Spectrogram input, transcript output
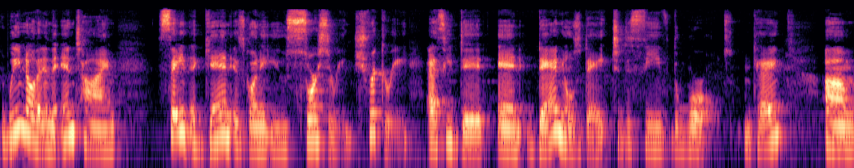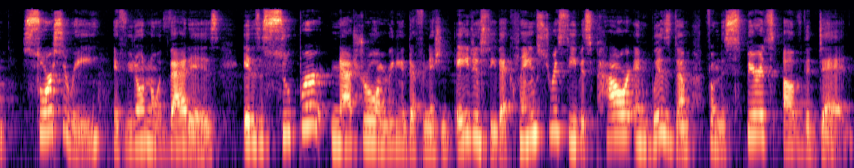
We know that in the end time, Satan again is going to use sorcery, trickery, as he did in Daniel's day to deceive the world. Okay? Um, sorcery, if you don't know what that is, it is a supernatural, I'm reading a definition, agency that claims to receive its power and wisdom from the spirits of the dead.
